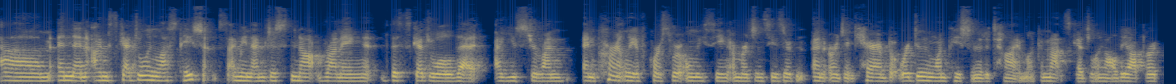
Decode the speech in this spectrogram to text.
Um, and then I'm scheduling less patients. I mean, I'm just not running the schedule that I used to run. And currently, of course, we're only seeing emergencies and urgent care, but we're doing one patient at a time. Like I'm not scheduling all the oper-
